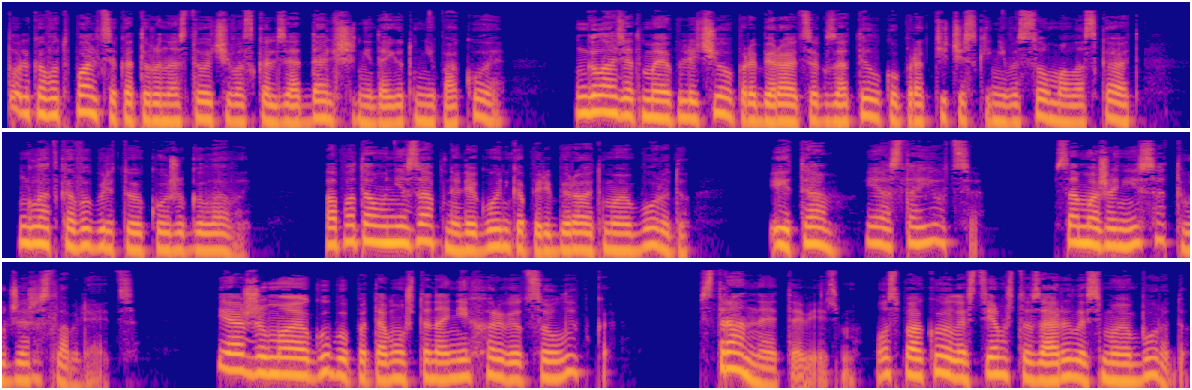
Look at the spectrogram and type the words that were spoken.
Только вот пальцы, которые настойчиво скользят дальше, не дают мне покоя. Гладят мое плечо, пробираются к затылку, практически невесомо ласкают гладко выбритую кожу головы а потом внезапно легонько перебирают мою бороду, и там и остаются. Сама Жаниса тут же расслабляется. Я сжимаю губы, потому что на них рвется улыбка. Странная эта ведьма. Успокоилась тем, что зарылась в мою бороду,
